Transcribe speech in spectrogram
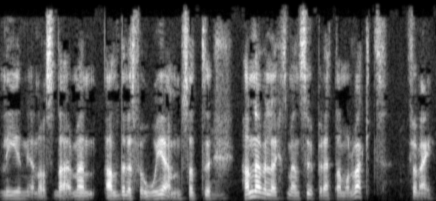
linjen och sådär, men alldeles för ojämn. Så att mm. han är väl liksom en superettamålvakt för mig.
